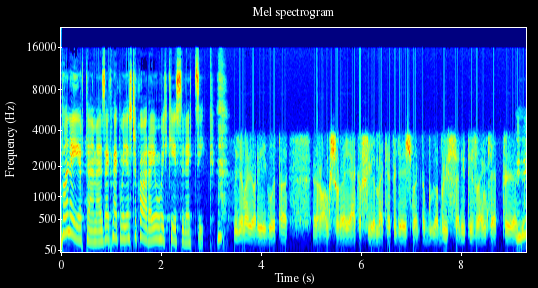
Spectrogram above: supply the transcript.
Van-e értelme ezeknek, vagy ez csak arra jó, hogy készül egy cikk? Ugye nagyon régóta rangsorolják a filmeket, ugye ismert a, a brüsszeli 12 uh-huh.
